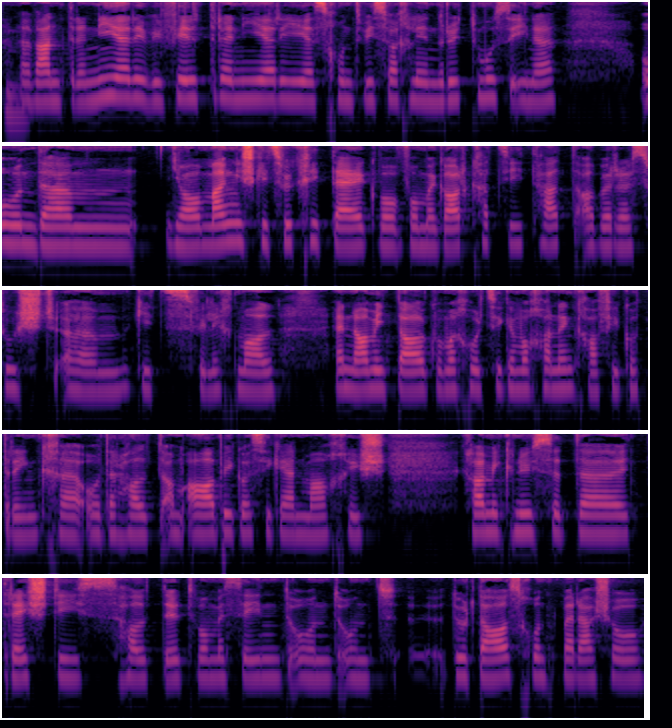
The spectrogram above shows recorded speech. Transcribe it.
mhm. äh, wann trainiere ich, wie viel trainiere ich. Es kommt wie so ein bisschen ein Rhythmus rein. Und ähm, ja, manchmal gibt es wirklich Tage, wo, wo man gar keine Zeit hat, aber äh, sonst ähm, gibt es vielleicht mal einen Nachmittag, wo man kurz irgendwo einen Kaffee trinken kann oder halt am Abend, was ich gerne mache, ist klar, wir geniessen äh, die Restis halt dort, wo wir sind und, und durch das kommt man auch schon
